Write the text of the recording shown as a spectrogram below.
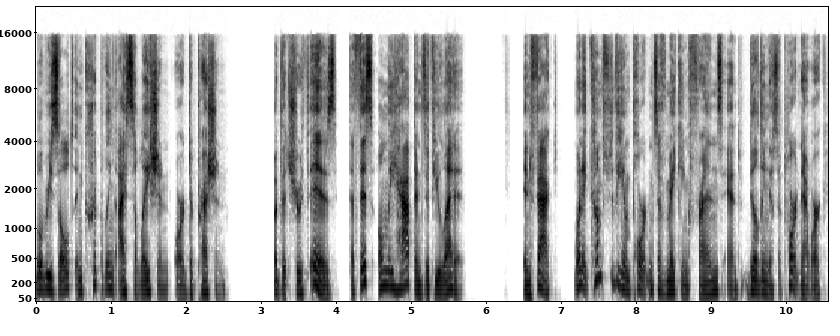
will result in crippling isolation or depression. But the truth is that this only happens if you let it. In fact, when it comes to the importance of making friends and building a support network,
